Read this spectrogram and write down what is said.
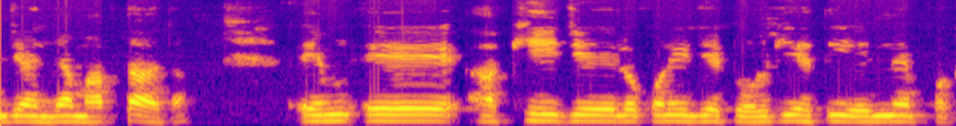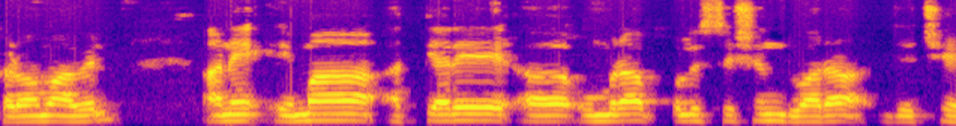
જે અંજામ આપતા હતા, એમ, એ આખી જે લોકોની જે ટોળકી હતી, એમને પકડવામાં આવેલ અને એમાં અત્યારે ઉમરા પોલીસ સ્ટેશન દ્વારા જે છે,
